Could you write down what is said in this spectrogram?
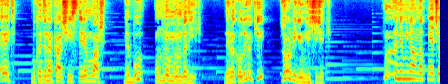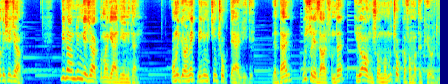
Evet, bu kadına karşı hislerim var ve bu onun umurunda değil. Demek oluyor ki zor bir gün geçecek. Bunun önemini anlatmaya çalışacağım. Bir an dün gece aklıma geldi yeniden. Onu görmek benim için çok değerliydi ve ben bu süre zarfında kilo almış olmamı çok kafama takıyordum.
